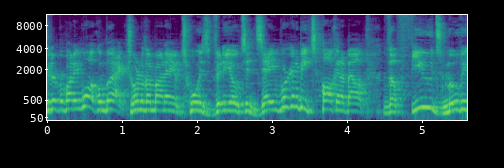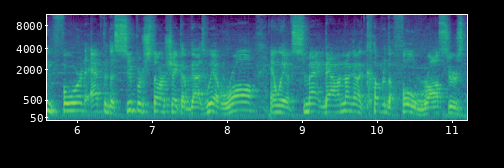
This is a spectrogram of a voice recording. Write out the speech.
good everybody? Welcome back to another My Damn Toys video. Today we're going to be talking about the feuds moving forward after the Superstar Shakeup, guys. We have Raw and we have SmackDown. I'm not going to cover the full rosters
